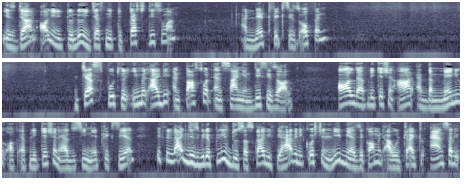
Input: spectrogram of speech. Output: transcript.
Is done. All you need to do is just need to touch this one and Netflix is open just put your email ID and password and sign in. This is all. All the application are at the menu of application as you see Netflix here. If you like this video please do subscribe. If you have any question leave me as a comment. I will try to answer you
